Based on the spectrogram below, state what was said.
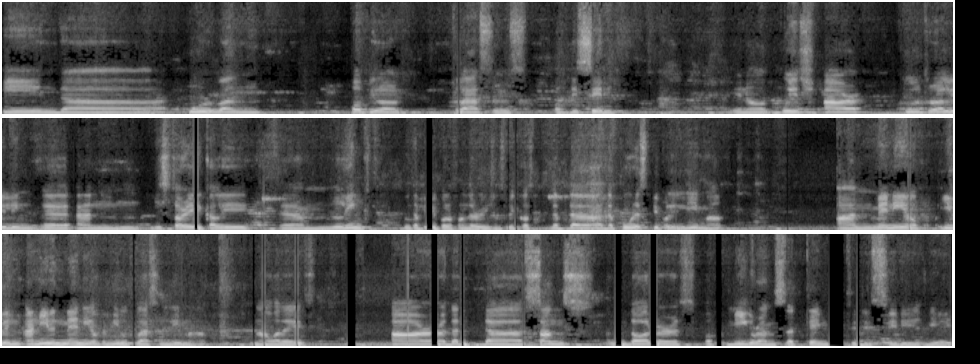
in the urban popular classes of the city, you know, which are culturally uh, and historically um, linked with the people from the regions because the, the, the, poorest people in Lima and many of even and even many of the middle class in Lima nowadays are the, the sons and daughters of migrants that came to this city in the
